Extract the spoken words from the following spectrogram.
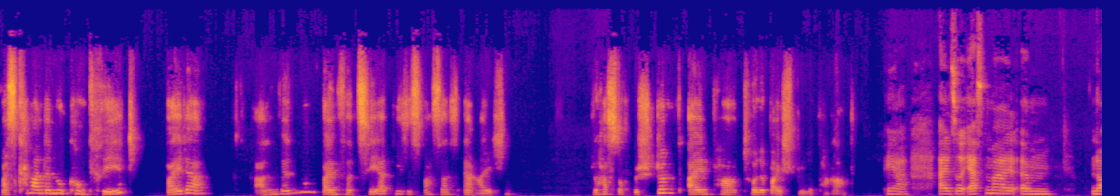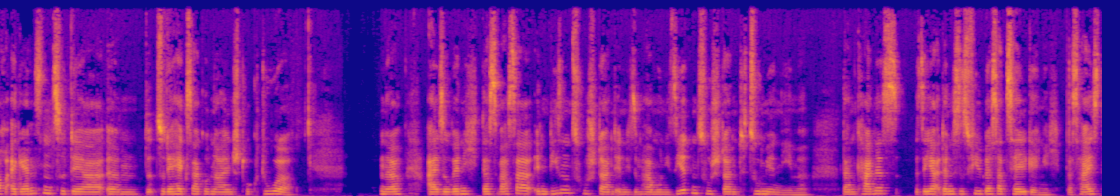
Was kann man denn nur konkret bei der Anwendung, beim Verzehr dieses Wassers erreichen? Du hast doch bestimmt ein paar tolle Beispiele parat. Ja, also erstmal ähm, noch ergänzend zu der, ähm, zu der hexagonalen Struktur. Ne? Also wenn ich das Wasser in diesem Zustand, in diesem harmonisierten Zustand zu mir nehme, dann kann es sehr, dann ist es viel besser zellgängig. Das heißt,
